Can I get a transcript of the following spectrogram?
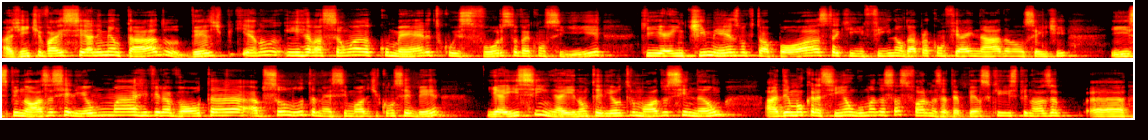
a gente vai ser alimentado desde pequeno em relação a com mérito, com esforço, tu vai conseguir, que é em ti mesmo que tu aposta, que enfim não dá para confiar em nada, não sei em ti. E Spinoza seria uma reviravolta absoluta nesse modo de conceber. E aí sim, aí não teria outro modo senão a democracia em alguma dessas formas. Até penso que Spinoza uh,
